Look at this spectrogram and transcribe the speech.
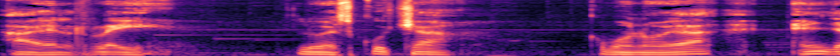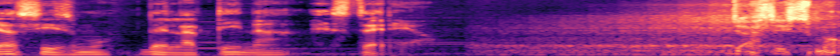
a El Rey. Lo escucha como novedad en Jazzismo de Latina Estéreo. Jazzismo.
